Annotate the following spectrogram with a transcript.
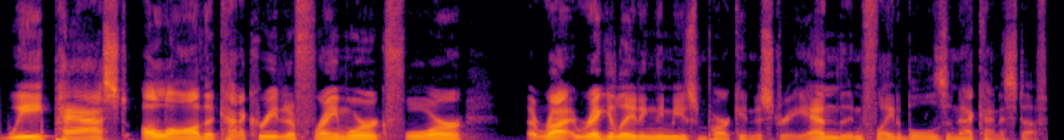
we passed a law that kind of created a framework for uh, re- regulating the amusement park industry and inflatables and that kind of stuff.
